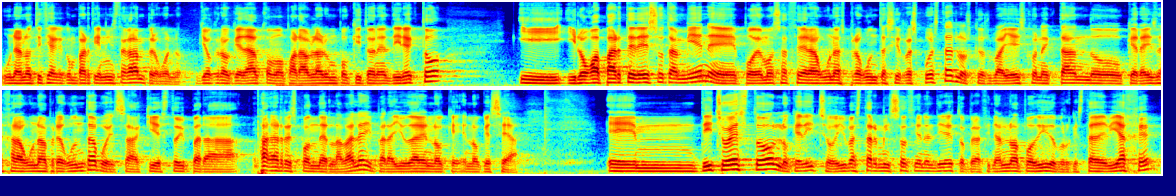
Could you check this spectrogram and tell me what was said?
una noticia que compartí en Instagram, pero bueno, yo creo que da como para hablar un poquito en el directo. Y, luego aparte de eso también eh, podemos hacer algunas preguntas y respuestas. Los que os vayáis conectando o queráis dejar alguna pregunta, pues aquí estoy para, para responderla, ¿vale? Y para ayudar en lo que, en lo que sea. Em, dicho esto, lo que he dicho, iba a estar mi socio en el directo, pero al final no ha podido porque está de viaje.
